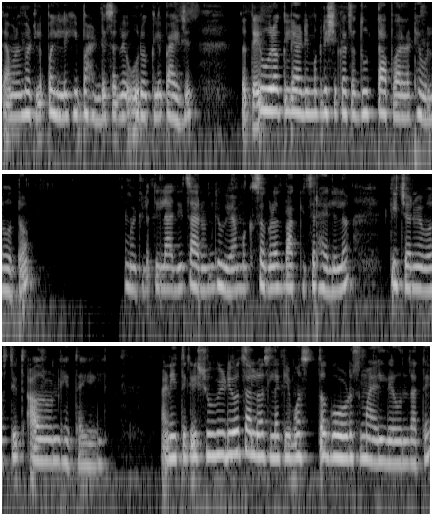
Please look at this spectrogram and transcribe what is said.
त्यामुळे म्हटलं पहिले ही भांडे सगळे उरकले पाहिजेत. तर ते उरकले आणि मग ऋषिकाचं दूध तापवायला ठेवलं होतं. म्हटलं तिला आधी चारून घेऊया मग सगळंच बाकीचं राहिलेलं किचन व्यवस्थित आवरून घेता येईल. आणि तिकडे शू व्हिडिओ चालू असला की मस्त गोड स्माईल देऊन जाते.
